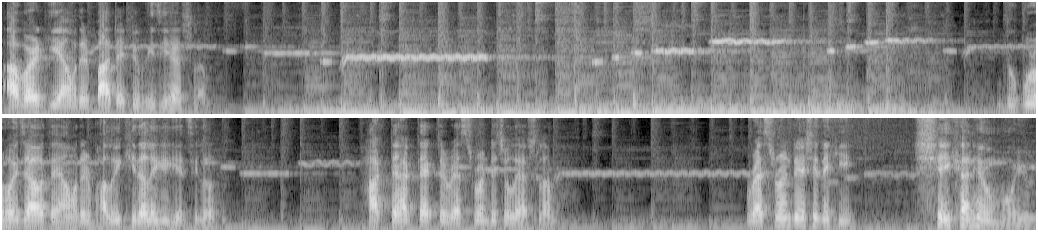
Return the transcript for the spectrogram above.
আবার গিয়ে আমাদের পাটা একটু ভিজিয়ে আসলাম। দুপুর হয়ে যাওয়াতে আমাদের ভালোই খিদা লেগে গিয়েছিল। হাঁটতে হাঁটতে একটা রেস্টুরেন্টে চলে আসলাম। রেস্টুরেন্টে এসে দেখি সেইখানেও ময়ূর।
